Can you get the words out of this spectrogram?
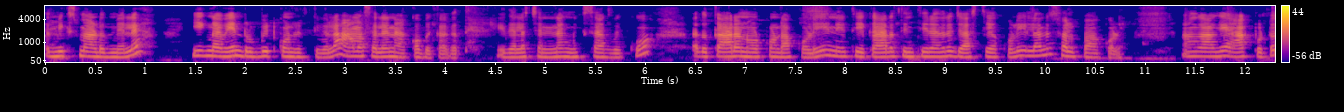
ಅದು ಮಿಕ್ಸ್ ಮಾಡಿದ್ಮೇಲೆ ಈಗ ನಾವೇನು ರುಬ್ಬಿಟ್ಕೊಂಡಿರ್ತೀವಲ್ಲ ಆ ಮಸಾಲೆನ ಹಾಕೋಬೇಕಾಗತ್ತೆ ಇದೆಲ್ಲ ಚೆನ್ನಾಗಿ ಮಿಕ್ಸ್ ಆಗಬೇಕು. ಅದು ಖಾರ ನೋಡ್ಕೊಂಡು ಹಾಕ್ಕೊಳ್ಳಿ. ನೀವು ಖಾರ ತಿಂತೀರ ಅಂದರೆ ಜಾಸ್ತಿ ಹಾಕ್ಕೊಳ್ಳಿ, ಇಲ್ಲಾಂದರೆ ಸ್ವಲ್ಪ ಹಾಕ್ಕೊಳ್ಳಿ. ಹಂಗಾಗಿ ಹಾಕ್ಬಿಟ್ಟು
